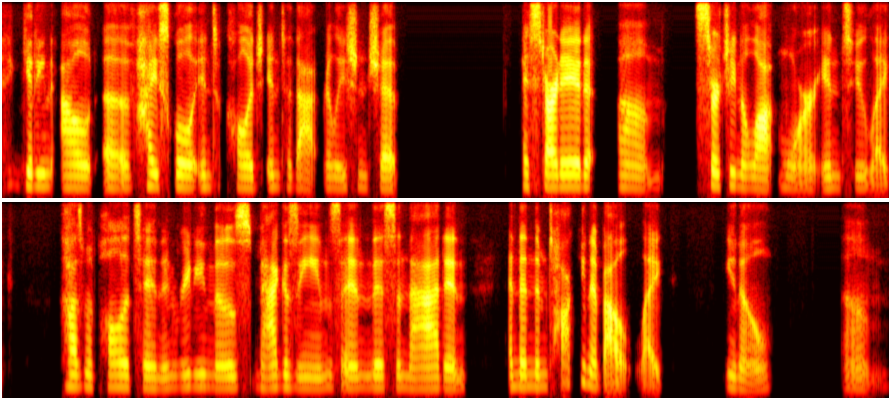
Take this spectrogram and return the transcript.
getting out of high school into college into that relationship I started, um, searching a lot more into, like, Cosmopolitan and reading those magazines and this and that, and and then them talking about, like, you know, um,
